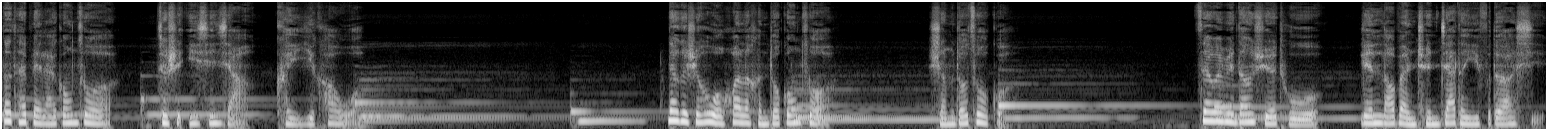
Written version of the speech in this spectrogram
到台北来工作，就是一心想。可以依靠我。那个时候我换了很多工作，什么都做过。在外面当学徒，连老板全家的衣服都要洗。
